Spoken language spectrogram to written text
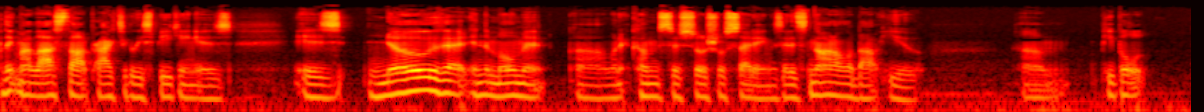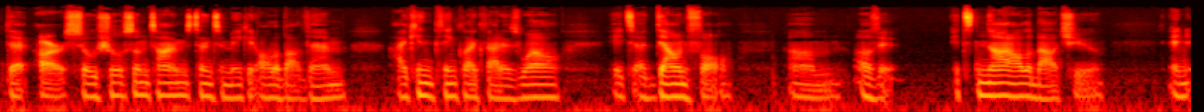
I think my last thought practically speaking is is know that in the moment uh, when it comes to social settings that it's not all about you. Um, people that are social sometimes tend to make it all about them. I can think like that as well. It's a downfall um, of it. It's not all about you. And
